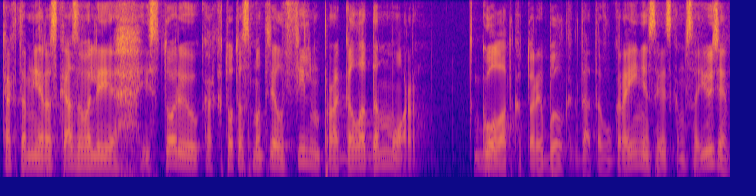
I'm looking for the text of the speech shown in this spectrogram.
Как-то мне рассказывали историю, как кто-то смотрел фильм про Голодомор. голод, который был когда-то в Украине, в Советском Союзе.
